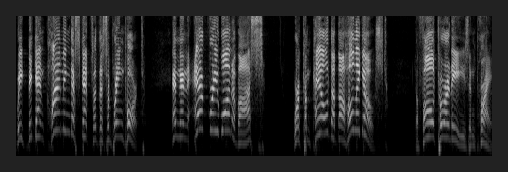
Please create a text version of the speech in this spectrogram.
We began climbing the steps of the Supreme Court. And then every one of us were compelled of the Holy Ghost to fall to our knees and pray.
